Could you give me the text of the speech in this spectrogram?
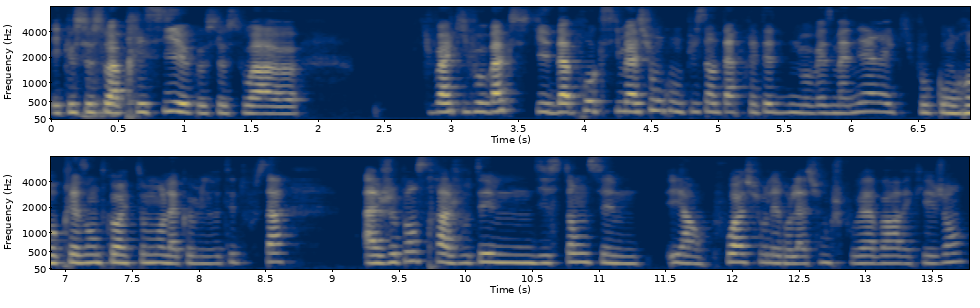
et que ce Mm. soit précis, et que ce soit... euh, tu vois, qu'il faut pas qu'il y ait d'approximation qu'on puisse interpréter d'une mauvaise manière et qu'il faut qu'on représente correctement la communauté, tout ça. A, je pense, rajouté une distance et, un poids sur les relations que je pouvais avoir avec les gens.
